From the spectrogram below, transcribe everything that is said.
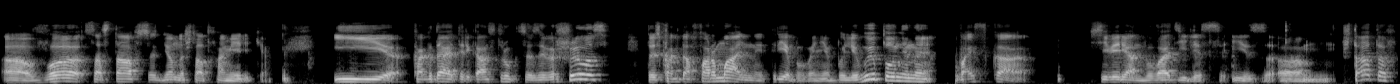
а, в состав Соединенных Штатов Америки. И когда эта реконструкция завершилась, то есть когда формальные требования были выполнены, войска северян выводились из э, штатов,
